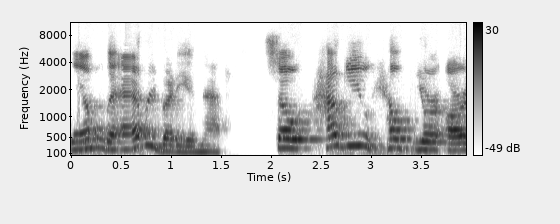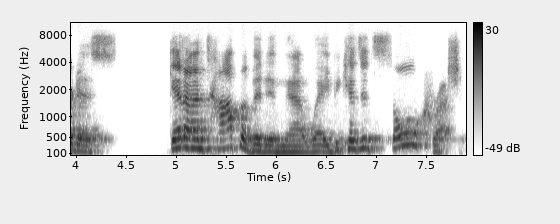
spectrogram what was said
example to everybody in that. So, how do you help your artists get on top of it in that way because it's soul crushing.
